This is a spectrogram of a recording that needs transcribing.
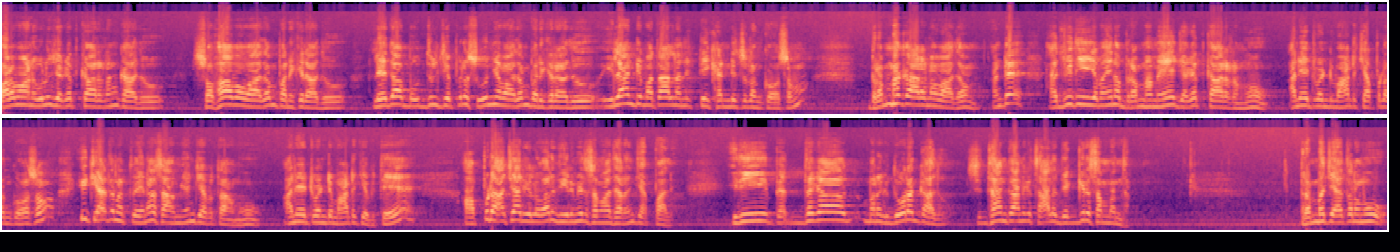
పరమాణువులు జగత్కారణం కాదు స్వభావవాదం పనికిరాదు లేదా బుద్ధులు చెప్పిన శూన్యవాదం పనికిరాదు ఇలాంటి మతాలన్నింటినీ ఖండించడం కోసం బ్రహ్మకారణవాదం అంటే అద్వితీయమైన బ్రహ్మమే జగత్కారణము అనేటువంటి మాట చెప్పడం కోసం ఈ చేతనత్వైన సామ్యం చెబుతాము అనేటువంటి మాట చెబితే అప్పుడు ఆచార్యుల వారు దీని మీద సమాధానం చెప్పాలి. ఇది పెద్దగా మనకు దూరం కాదు సిద్ధాంతానికి చాలా దగ్గర సంబంధం. బ్రహ్మచేతనము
